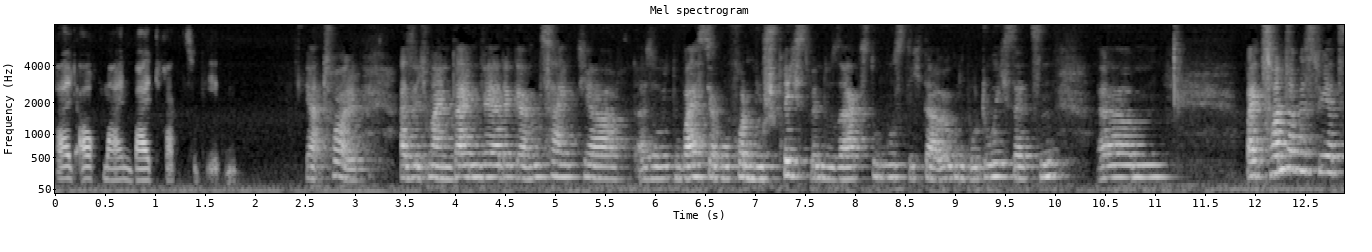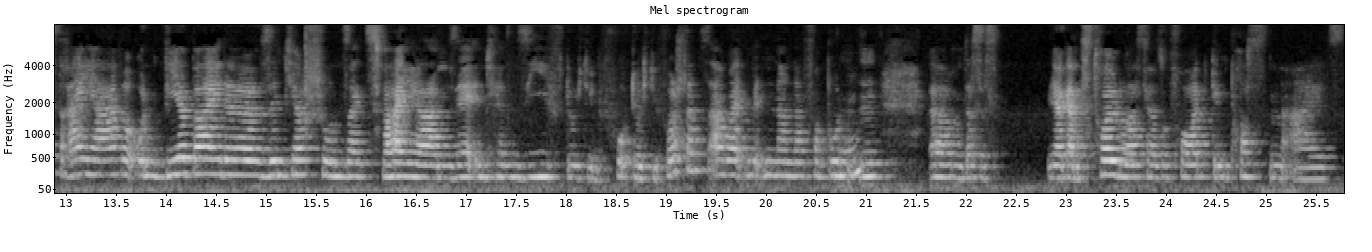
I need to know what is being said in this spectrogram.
halt auch meinen Beitrag zu geben. Ja, toll. Also ich meine, dein Werdegang zeigt ja, also du weißt ja, wovon du sprichst, wenn du sagst, du musst dich da irgendwo durchsetzen. Ähm, bei Zonta bist du jetzt drei Jahre und wir beide sind ja schon seit zwei Jahren sehr intensiv durch, den, durch die Vorstandsarbeit miteinander verbunden. Mhm. Ähm, das ist ja ganz toll. Du hast ja sofort den Posten als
